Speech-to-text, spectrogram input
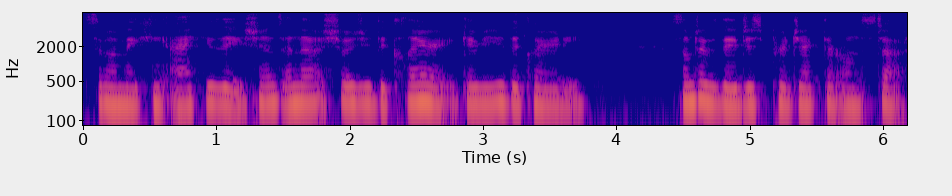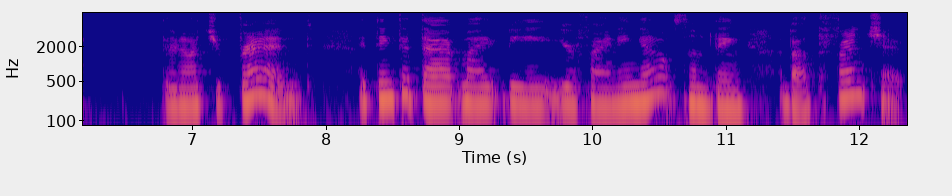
someone making accusations, and that shows you the clarity, gives you the clarity. Sometimes they just project their own stuff. They're not your friend. I think that that might be you're finding out something about the friendship.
